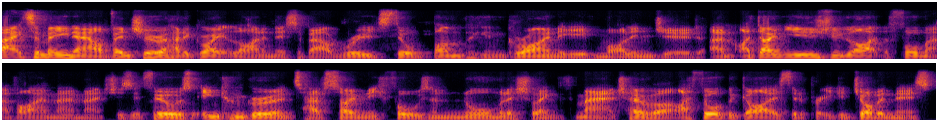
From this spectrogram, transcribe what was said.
Back to me now. Ventura had a great line in this about Rude still bumping and grinding even while injured. Um, I don't usually like the format of Iron Man matches. It feels incongruent to have so many falls in a normalish length match. However, I thought the guys did a pretty good job in this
